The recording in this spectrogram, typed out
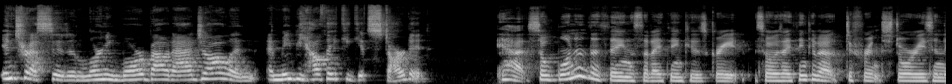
interested in learning more about Agile and, and maybe how they could get started? Yeah. So, one of the things that I think is great, so as I think about different stories and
